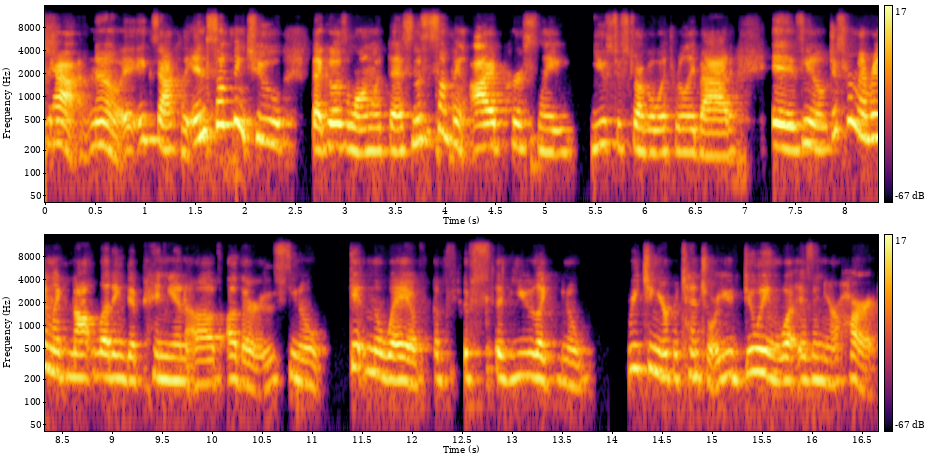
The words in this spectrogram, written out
Yeah no exactly and something too that goes along with this and this is something i personally used to struggle with really bad is you know just remembering like not letting the opinion of others you know get in the way of, of, of, of you like you know reaching your potential? Are you doing what is in your heart?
